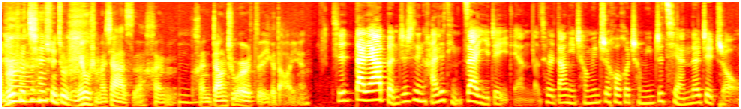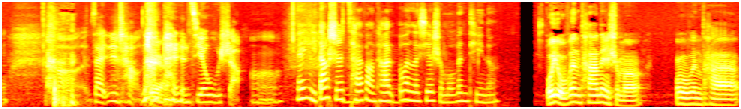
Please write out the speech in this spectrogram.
不是说谦逊，就是没有什么架子，很很 down to earth 的一个导演。其实大家本质性还是挺在意这一点的，就是当你成名之后和成名之前的这种，呃，在日常的 待人接物上，嗯，哎，你当时采访他问了些什么问题呢？我有问他那什么，我有问他，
